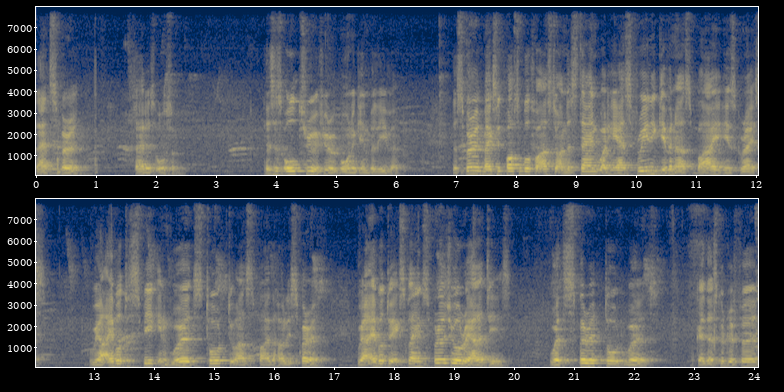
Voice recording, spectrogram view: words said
that Spirit. That is awesome. This is all true if you're a born again believer. The Spirit makes it possible for us to understand what He has freely given us by His grace. We are able to speak in words taught to us by the Holy Spirit. We are able to explain spiritual realities with Spirit taught words. Okay, this could refer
